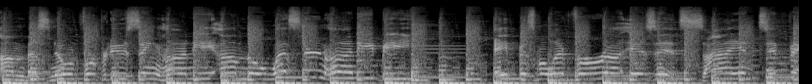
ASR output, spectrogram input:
I'm best known for producing honey. I'm the Western honeybee. Apis mellifera is its scientific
